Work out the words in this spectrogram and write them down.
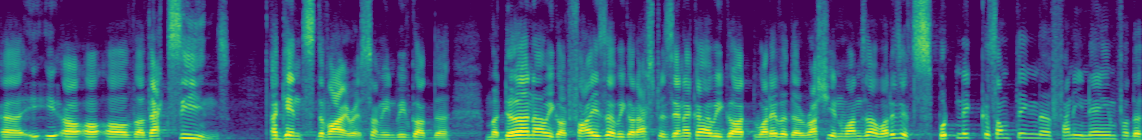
uh, of uh, vaccines against the virus. I mean, we've got the Moderna, we got Pfizer, we got AstraZeneca, we got whatever the Russian ones are. What is it, Sputnik or something? The funny name for the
